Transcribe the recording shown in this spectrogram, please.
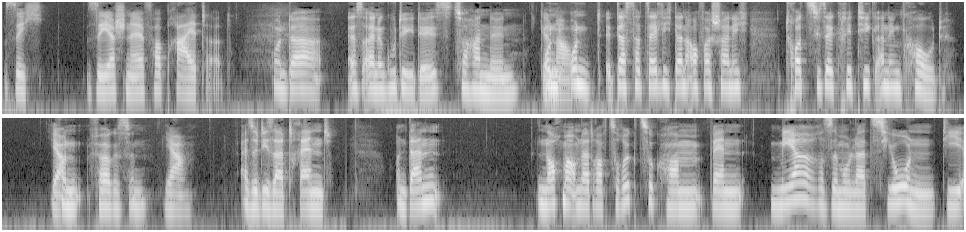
sich sehr schnell verbreitet. Und da es eine gute Idee ist, zu handeln. Genau. Und, und das tatsächlich dann auch wahrscheinlich trotz dieser Kritik an dem Code Ja. von Ferguson. Ja, also dieser Trend. Und dann nochmal, um darauf zurückzukommen, wenn mehrere Simulationen, die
